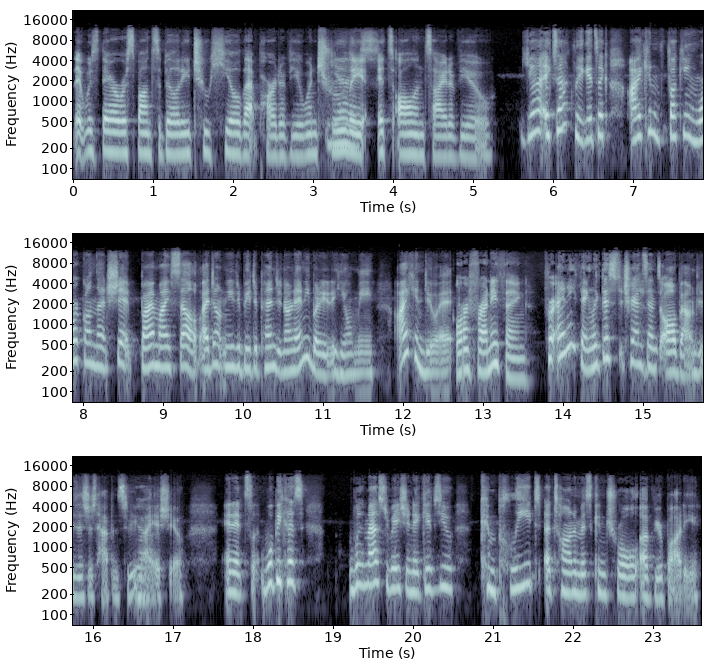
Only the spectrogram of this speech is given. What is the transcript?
it was their responsibility to heal that part of you when truly Yes. it's all inside of you. Yeah, exactly. It's like I can fucking work on that shit by myself. I don't need to be dependent on anybody to heal me. I can do it or for anything. for anything. Like this transcends all boundaries. This just happens to be my issue. And it's well because with masturbation it gives you complete autonomous control of your body.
